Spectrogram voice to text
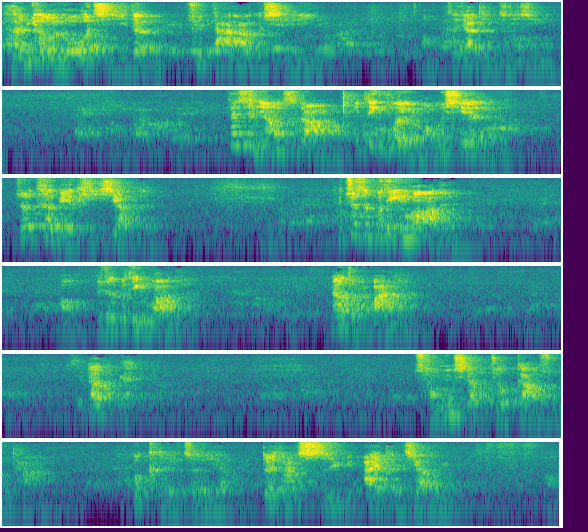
很有逻辑的去达到一个协议，哦，这叫天机星。但是你要知道哦，一定会有某一些人哦，就是特别皮笑的，就是不听话的，哦，就是不听话的，那怎么办呢？要改，从小就告诉他不可以这样，对他施予爱的教育，哦，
